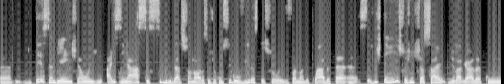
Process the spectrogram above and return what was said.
é, de ter esse ambiente onde aí sim há acessibilidade sonora, ou seja, eu consigo ouvir as pessoas de forma adequada, é, é se a gente tem isso, a gente já sai de largada com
